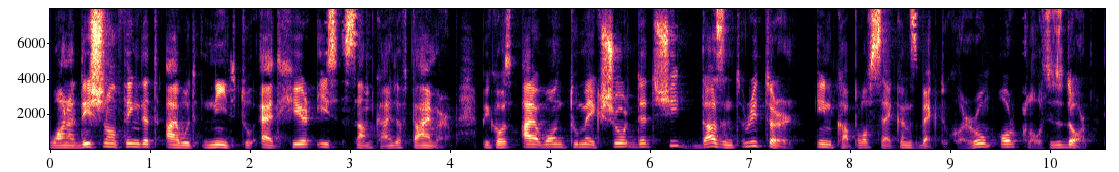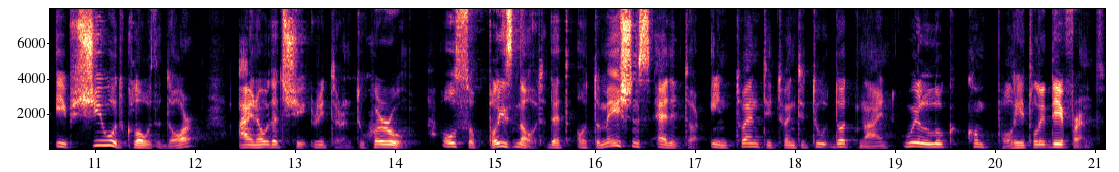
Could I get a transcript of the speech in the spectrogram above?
One additional thing that I would need to add here is some kind of timer, because I want to make sure that she doesn't return in couple of seconds back to her room or closes the door. If she would close the door, I know that she returned to her room. Also, please note that Automations Editor in 2022.9 will look completely different.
